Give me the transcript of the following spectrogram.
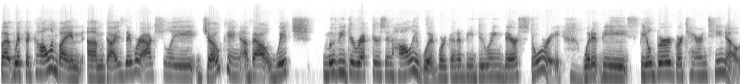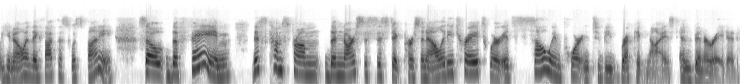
But with the Columbine um, guys, they were actually joking about which movie directors in Hollywood were going to be doing their story. Hmm. Would it be Spielberg or Tarantino, you know? And they thought this was funny. So the fame, this comes from the narcissistic personality traits where it's so important to be recognized and venerated.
